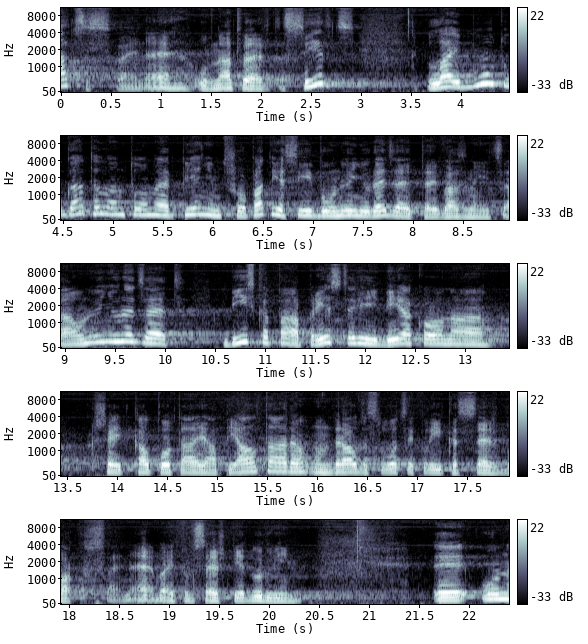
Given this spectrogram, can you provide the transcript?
acis ne, un atvērtas sirds, lai būtu gatavam tomēr pieņemt šo patiesību un viņu redzēt tajā baznīcā, un viņu redzēt biskupā, priesterī, diakonā, šeit kalpotājā pie altāra un draudzes loceklī, kas sēž blakus vai, ne, vai tur sēž pie durvīm. E, un,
